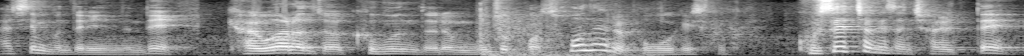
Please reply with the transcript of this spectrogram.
하시는 분들이 있는데 결과론적으로 그분들은 무조건 손해를 보고 계시는 거예요. 국세청에서는 절대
